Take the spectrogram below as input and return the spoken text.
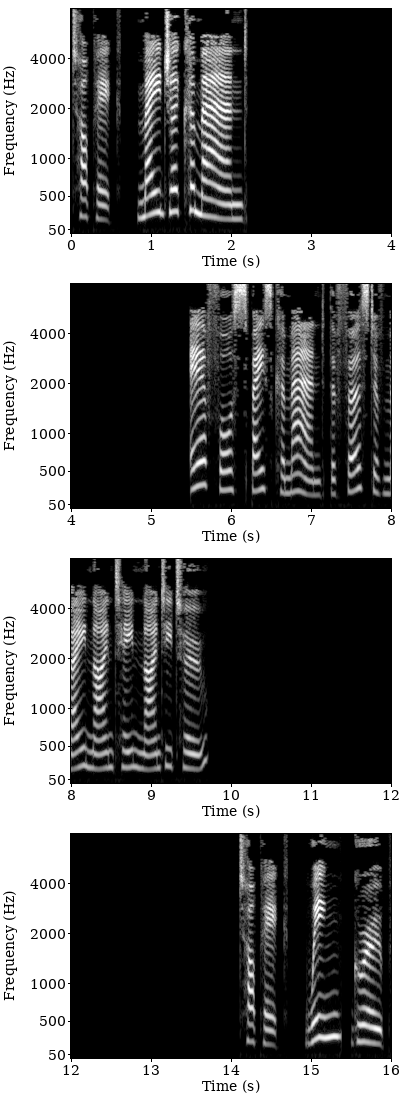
Topic: Major Command. Air Force Space Command, the 1st of May 1992. Topic: Wing Group.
